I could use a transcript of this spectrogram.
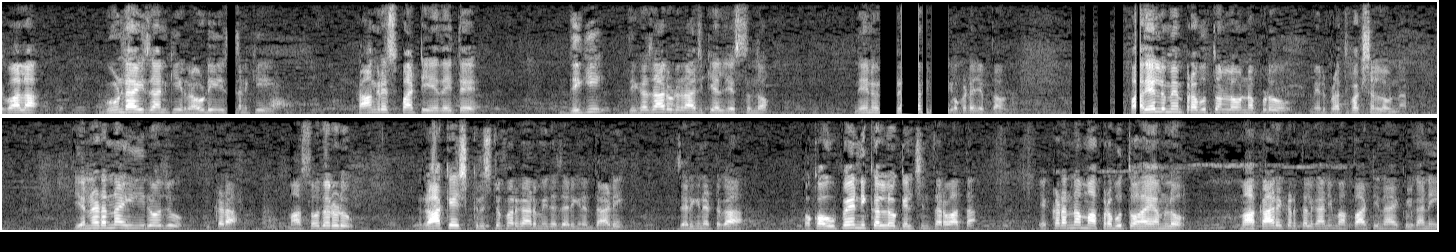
ఇవాళ గూండాయిజానికి రౌడీయిజానికి కాంగ్రెస్ పార్టీ ఏదైతే దిగి దిగజారుడు రాజకీయాలు చేస్తుందో నేను ఒకటే చెప్తా ఉన్నా. పదేళ్ళు మేము ప్రభుత్వంలో ఉన్నప్పుడు మీరు ప్రతిపక్షంలో ఉన్నారు. ఎన్నడన్నా ఈరోజు ఇక్కడ మా సోదరుడు రాకేష్ క్రిస్టఫర్ గారి మీద జరిగిన దాడి జరిగినట్టుగా ఒక ఉప ఎన్నికల్లో గెలిచిన తర్వాత ఎక్కడన్నా మా ప్రభుత్వ హయాంలో మా కార్యకర్తలు కానీ మా పార్టీ నాయకులు కానీ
